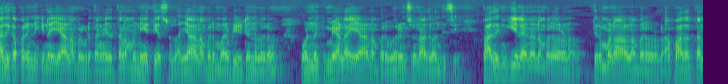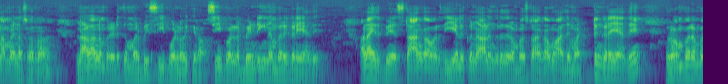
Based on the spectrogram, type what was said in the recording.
அதுக்கப்புறம் இன்றைக்கி நான் ஏழாம் நம்பர் கொடுத்தாங்க? இதை தான் நம்ம நேற்றே சொன்னோம். ஏழாம் நம்பர் மறுபடியும் ரிட்டர்ன் வரும். ஒன்றுக்கு மேலே ஏழாம் நம்பர் வரும்னு சொன்னால் அது வந்துச்சு. இப்போ அதுக்கு கீழே என்ன நம்பர் வரணும்? திரும்ப நாலு நம்பர் வரணும். அப்போ அதை தான் நம்ம என்ன சொல்கிறோம் நாலாம் நம்பர் எடுத்து மறுபடியும் சி போர்டில் வைக்கிறோம். சி போர்டில் பெண்டிங் நம்பர் கிடையாது. ஆனால் இது ஸ்ட்ராங்காக வருது. ஏழுக்கு நாலுங்கிறது ரொம்ப ஸ்ட்ராங்காகவும் அது மட்டும் கிடையாது. ரொம்ப ரொம்ப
